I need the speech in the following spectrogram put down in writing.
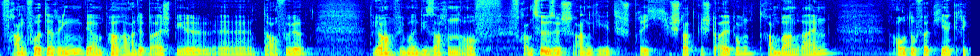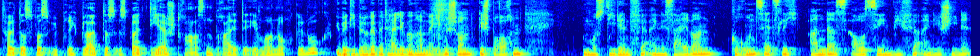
Frankfurter Ring wäre ein Paradebeispiel äh, dafür, ja, wie man die Sachen auf Französisch angeht, sprich Stadtgestaltung, Trambahn rein. Autoverkehr kriegt halt das, was übrig bleibt. Das ist bei der Straßenbreite immer noch genug. Über die Bürgerbeteiligung haben wir eben schon gesprochen. Muss die denn für eine Seilbahn grundsätzlich anders aussehen wie für eine Schiene?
